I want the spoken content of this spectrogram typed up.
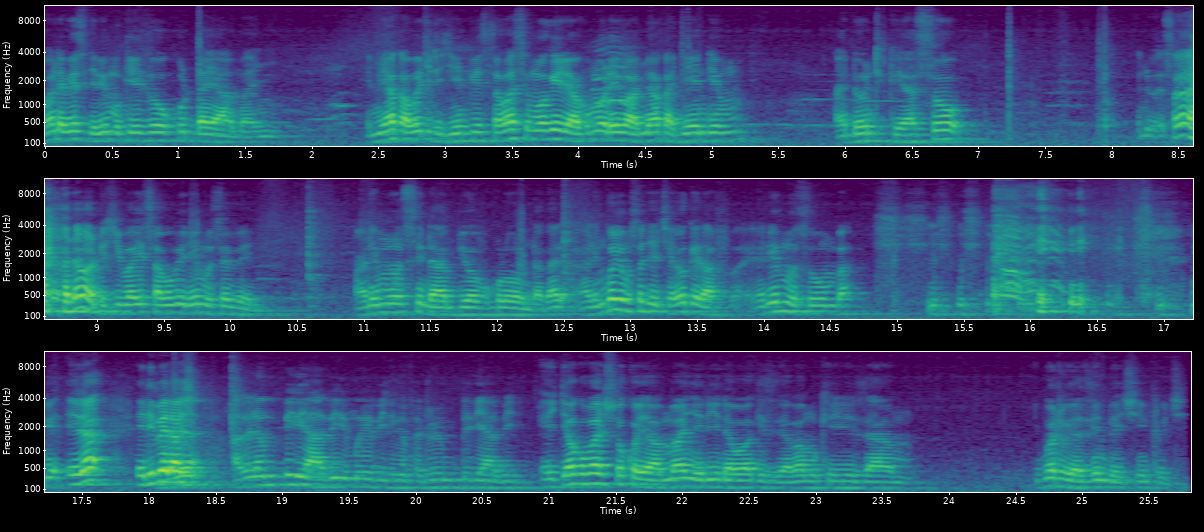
Oba ne besije bimukkiriza okudda yamanyi emyaka bwe giti kimpisa oba simwogerera kumulayo wa myaka gyendimu i don't care. So n'abantu kibayisa bubi naye museveni. Ali mu nsi ndabbi obukulonda. Alinga oyo omusajja kyayogera yali musumba. Era eribeera abeera mu bbiri abiri mu ebiri nga fe tuli mu bbiri abiri. Ejja kuba shoko y'amaanyi eri nawagizi abamukkiririzaamu. Ibwatu yazimba ekintu ki?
